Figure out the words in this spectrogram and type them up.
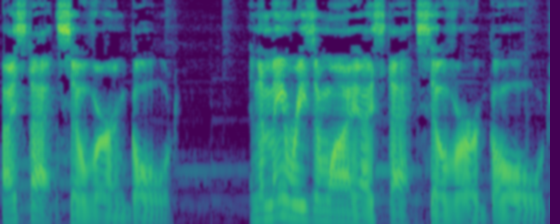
I stack silver and gold. And the main reason why I stack silver or gold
